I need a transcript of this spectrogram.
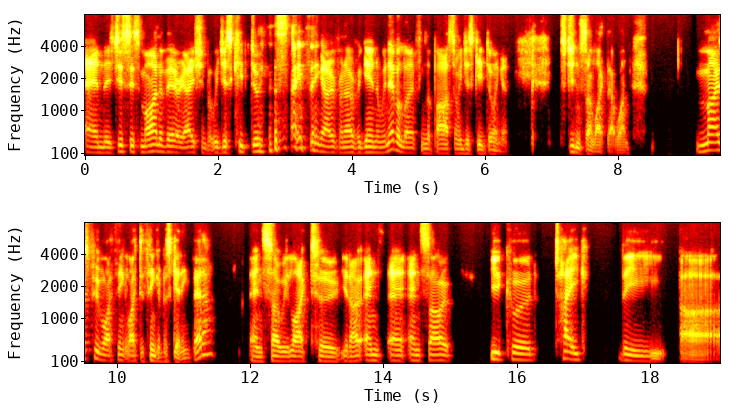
and there's just this minor variation, but we just keep doing the same thing over and over again. And we never learn from the past and we just keep doing it. Students don't like that one. Most people, I think, like to think of us getting better and so we like to you know and and, and so you could take the uh,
